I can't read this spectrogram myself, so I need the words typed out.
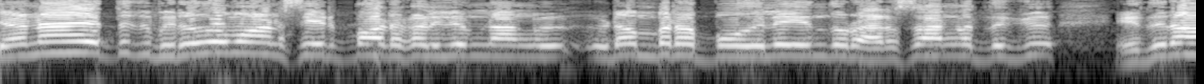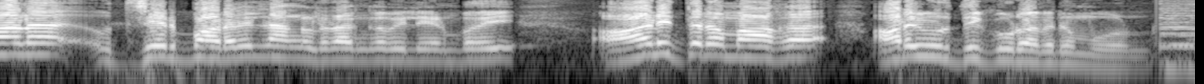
ஜனநாயகத்துக்கு விரோதமான செயற்பாடுகளிலும் நாங்கள் இடம்பெற போவதில்லை. எந்த ஒரு அரசாங்கத்துக்கு எதிரான செயற்பாடுகளில் நாங்கள் இறங்கவில்லை என்பதை ஆணித்தரமாக அறிவுறுத்தி கூற விரும்புகின்றோம்.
